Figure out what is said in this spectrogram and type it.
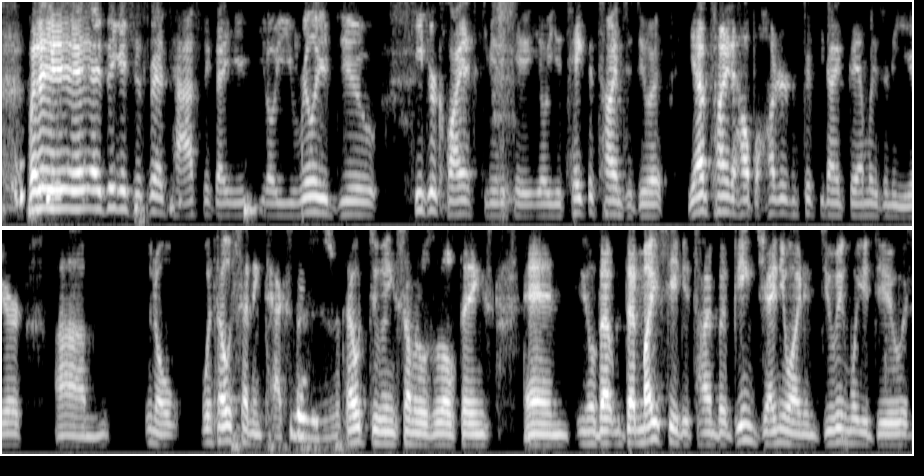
but it, I think it's just fantastic that you you know you really do keep your clients communicating. You know, you take the time to do it. You have time to help 159 families in a year. Um, you know, without sending text messages, without doing some of those little things, and you know that that might save you time. But being genuine and doing what you do and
